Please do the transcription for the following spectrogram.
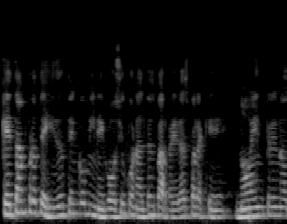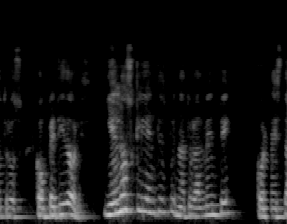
qué tan protegido tengo mi negocio con altas barreras para que no entren otros competidores. Y en los clientes, pues naturalmente, con este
